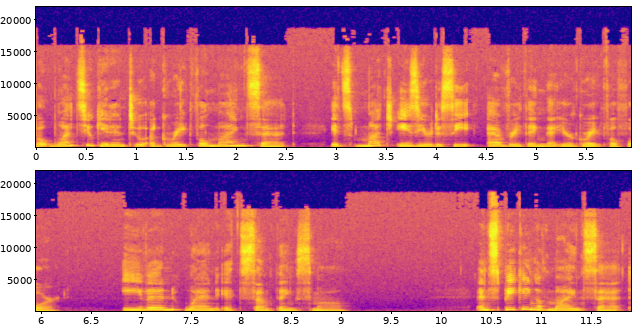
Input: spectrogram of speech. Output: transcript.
but once you get into a grateful mindset, it's much easier to see everything that you're grateful for, even when it's something small. And speaking of mindset,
